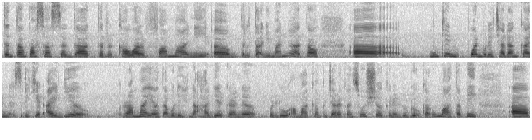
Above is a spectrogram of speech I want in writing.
tentang pasar segar terkawal Fama ni um, terletak di mana? Atau uh, mungkin Puan boleh cadangkan sedikit idea ramai yang tak boleh nak hadir kerana perlu amalkan penjarakan sosial kena duduk kat rumah. Tapi uh,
